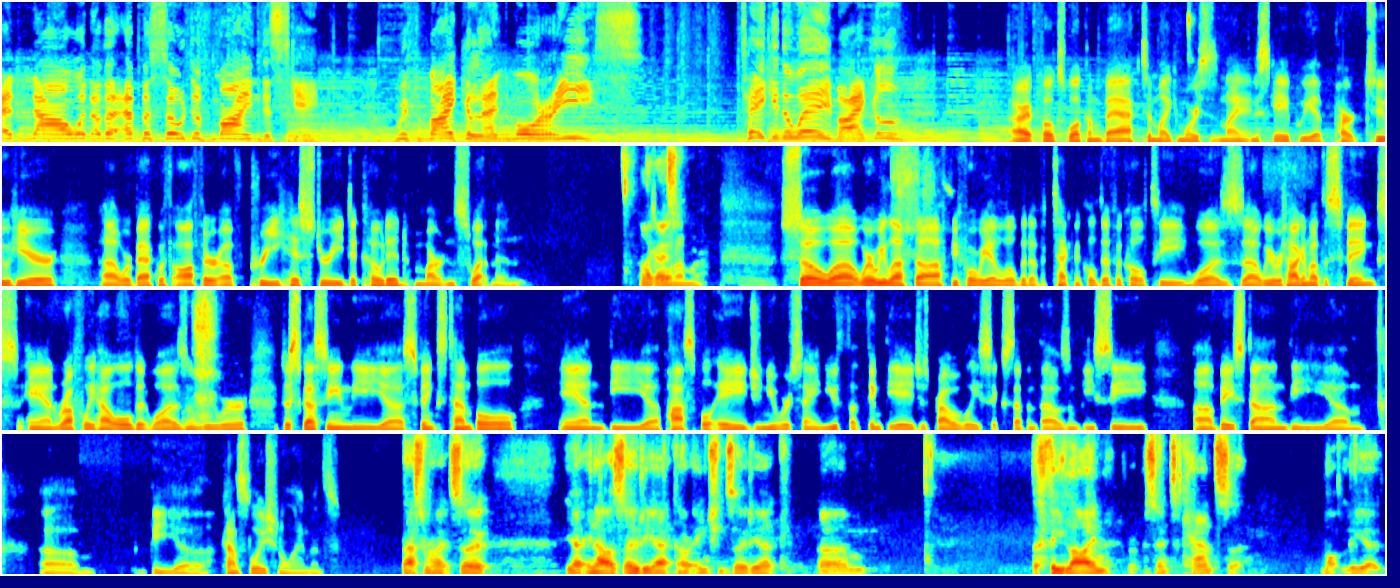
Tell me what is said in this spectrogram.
And now another episode of Mind Escape with Michael and Maurice. Take it away, Michael. All right, folks, welcome back to Mike and Maurice's Mind Escape. We have part two here. Uh, we're back with author of Prehistory Decoded, Martin Sweatman. Hi, guys. So, uh, where we left off before we had a little bit of a technical difficulty was uh, we were talking about the Sphinx and roughly how old it was, and we were discussing the uh, Sphinx Temple and the uh, possible age. And you were saying you th- think the age is probably six, seven thousand BC, uh, based on the um, um, the uh, constellation alignments. That's right. So, yeah, in our zodiac, our ancient zodiac. Um, the feline represents Cancer, not Leo.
